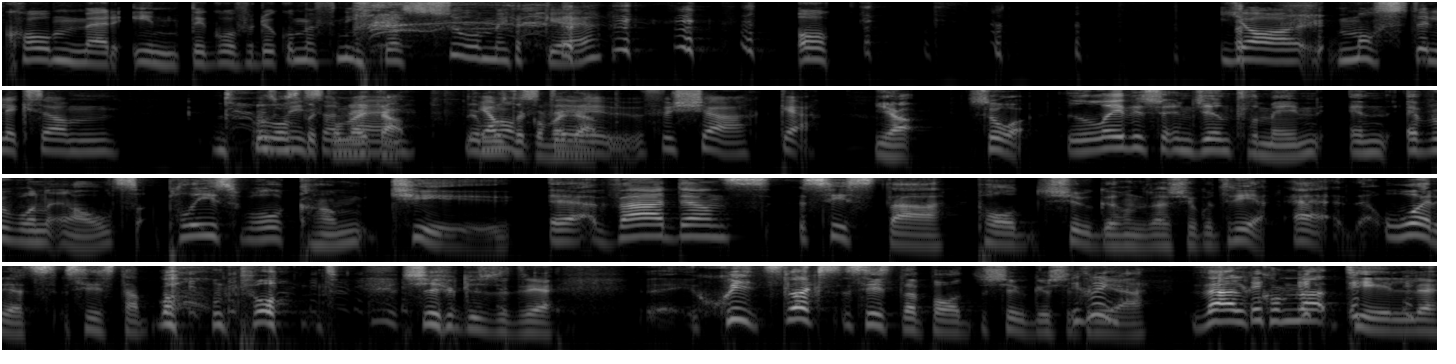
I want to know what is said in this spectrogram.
det kommer inte gå, för du kommer fnittra så mycket. Och jag måste liksom Du måste komma ikapp. Du jag måste, måste försöka. Ja, så ladies and gentlemen and everyone else, please welcome to eh, världens sista podd 2023. Eh, årets sista podd 2023. Eh, Skitslags sista podd 2023. Välkomna till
